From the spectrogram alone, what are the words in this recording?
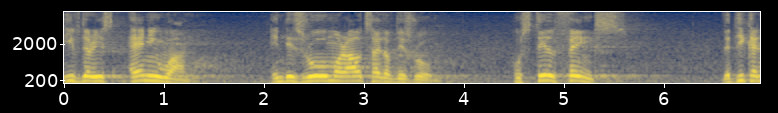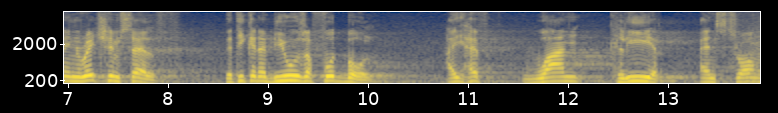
if there is anyone in this room or outside of this room who still thinks that he can enrich himself, that he can abuse of football, I have one clear and strong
